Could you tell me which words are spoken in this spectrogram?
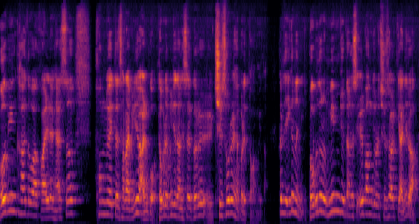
법인카드와 관련해서 폭로했던 사람인 줄 알고 더불어민주당에서 그를 취소를 해버렸다고 합니다. 그런데 이거는 법으로 민주당에서 일방적으로 취소할 게 아니라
